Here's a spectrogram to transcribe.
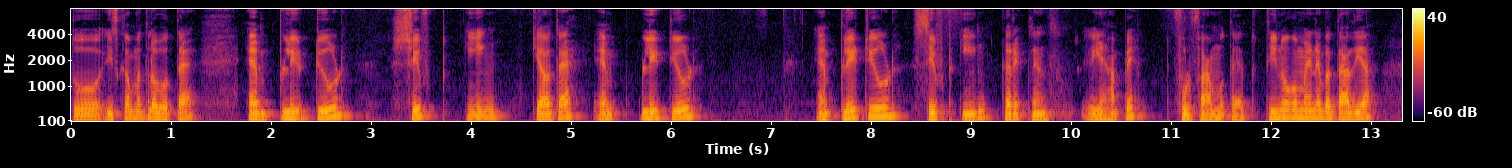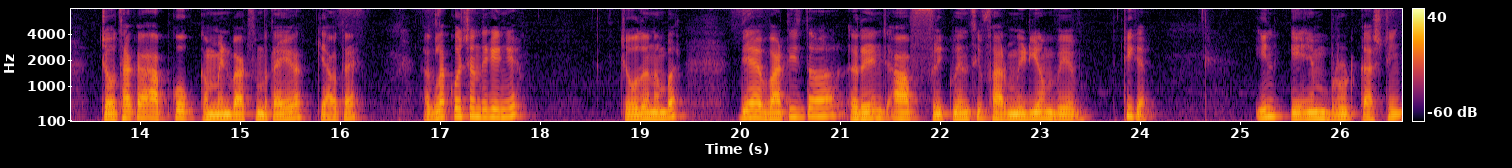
तो इसका मतलब होता है एम्पलीट्यूड शिफ्ट किंग क्या होता है? Amplitude amplitude shift keying correct यहाँ पे। फुल फॉर्म होता है। तो तीनों को मैंने बता दिया। चौथा का आपको कमेंट बॉक्स में बताइएगा, क्या होता है। अगला क्वेश्चन देखेंगे। चौदह नंबर। दे what is the range of frequency for medium wave ठीक है। In A M broadcasting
